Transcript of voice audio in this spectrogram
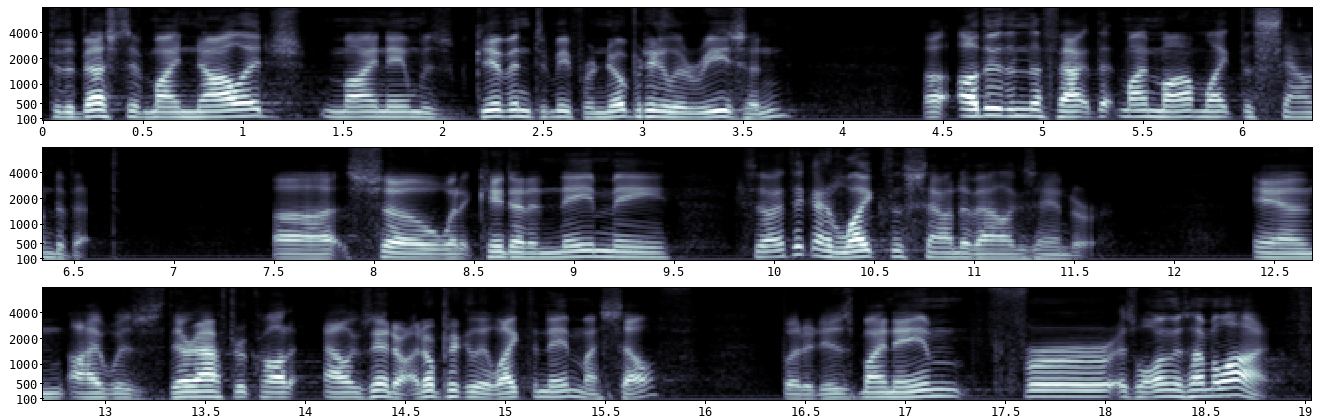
to the best of my knowledge, my name was given to me for no particular reason uh, other than the fact that my mom liked the sound of it. Uh, so when it came down to name me, she said, I think I like the sound of Alexander and I was thereafter called Alexander. I don't particularly like the name myself, but it is my name for as long as I'm alive.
